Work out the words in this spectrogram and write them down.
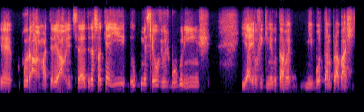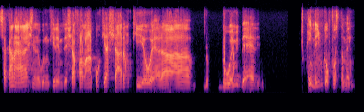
é, cultural, material, etc. Só que aí eu comecei a ouvir os burburinhos. E aí eu vi que o nego tava me botando para baixo de sacanagem, o nego não queria me deixar falar porque acharam que eu era do, do MBL. E mesmo que eu fosse também,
